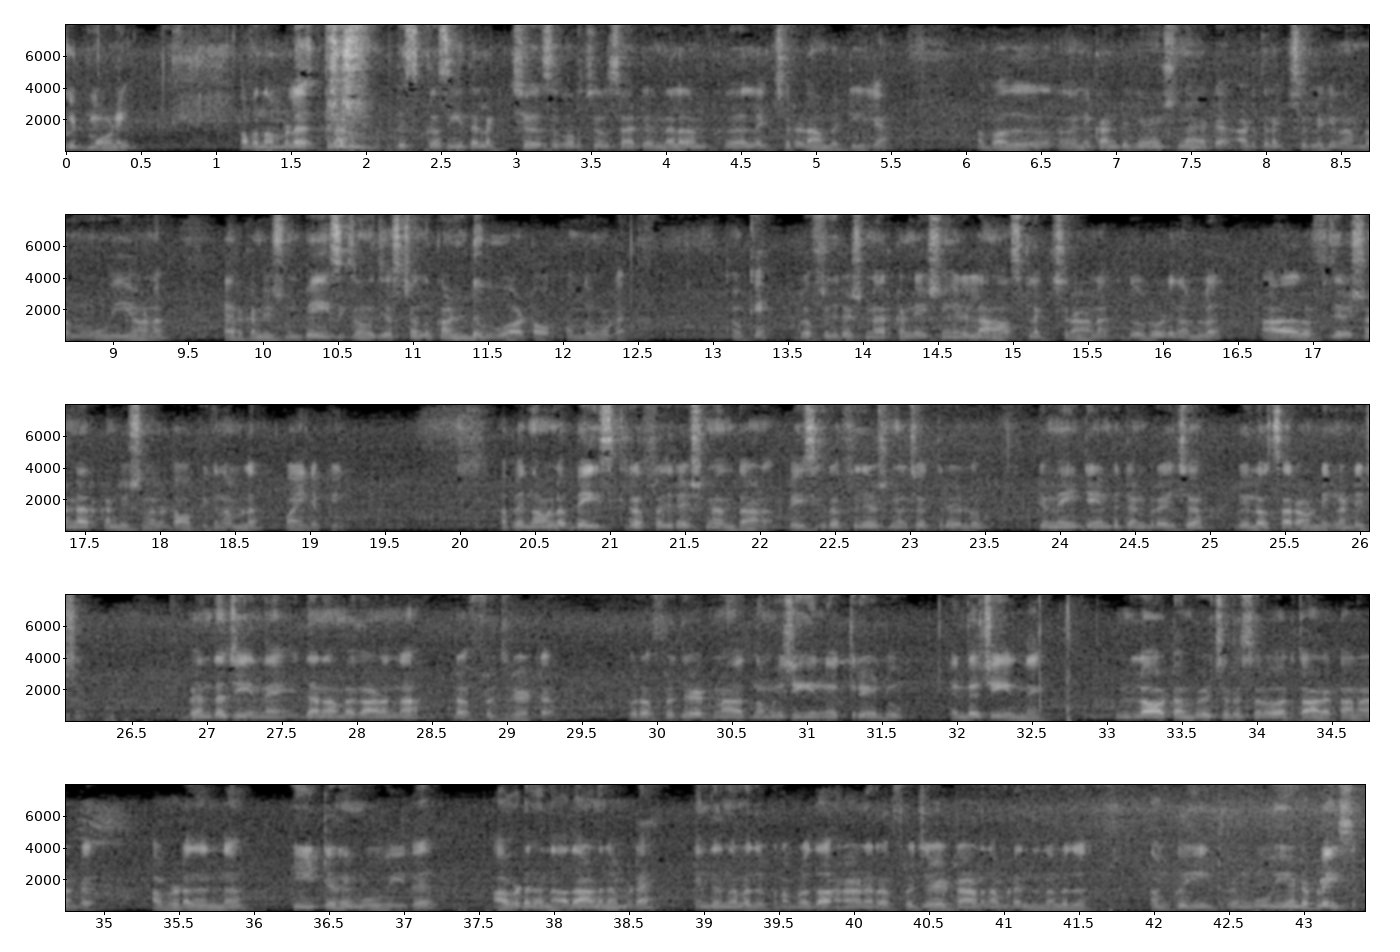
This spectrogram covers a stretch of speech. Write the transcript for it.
Good morning അപ്പോൾ നമ്മൾ discuss ചെയ്ത ലെക്ചേഴ്സ് കുറച്ച് ദിവസമായിട്ട് ഇന്നലെ നമുക്ക് ലെക്ചർ ഇടാൻ പറ്റിയില്ല. അപ്പോൾ അത് അതിന് കണ്ടിന്യൂവേഷനായിട്ട് അടുത്ത ലെക്ചറിലേക്ക് നമ്മൾ മൂവ് ചെയ്യുകയാണ് എയർ കണ്ടീഷൻ ബേസിക്സ് ഒന്ന് ജസ്റ്റ് ഒന്ന് കണ്ടുപോകാം കേട്ടോ ഒന്നും കൂടെ. ഓക്കെ റെഫ്രിജറേഷൻ എയർ കണ്ടീഷനിങ്ങിന്റെ ലാസ്റ്റ് ലെക്ചറാണ് ഇതോടുകൂടി നമ്മൾ ആ റെഫ്രിജറേഷൻ എയർ കണ്ടീഷൻ എന്ന ടോപ്പിക്ക് നമ്മൾ വൈൻഡപ്പ് ചെയ്യും. അപ്പോൾ നമ്മുടെ ബേസിക് റെഫ്രിജറേഷൻ എന്താണ്? ബേസിക് റെഫ്രിജറേഷൻ എന്ന് വെച്ചാൽ ഇത്രയേ ഉള്ളൂ. To maintain the temperature below surrounding condition അപ്പോൾ എന്താ ചെയ്യുന്നത് ഇതാണ് നമ്മൾ കാണുന്ന റെഫ്രിജറേറ്റർ ഇപ്പോൾ റെഫ്രിജറേറ്ററിനകത്ത് നമ്മൾ ചെയ്യുന്നത് ഇത്രയേ ഉള്ളൂ. എന്താ ചെയ്യുന്നത് ലോ ടെമ്പറേച്ചർ റിസർവർ താഴെ കാണാണ്ട് അവിടെ നിന്ന് ഹീറ്റ് റിമൂവ് ചെയ്ത് അവിടെ നിന്ന് അതാണ് നമ്മുടെ എന്തെന്നുള്ളത്. ഇപ്പോൾ നമ്മൾ ഉദാഹരണമാണ് റെഫ്രിജറേറ്റർ ആണ് നമ്മുടെ എന്തെന്നുള്ളത്. നമുക്ക് ഹീറ്റ് റിമൂവ് ചെയ്യേണ്ട പ്ലേസ്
